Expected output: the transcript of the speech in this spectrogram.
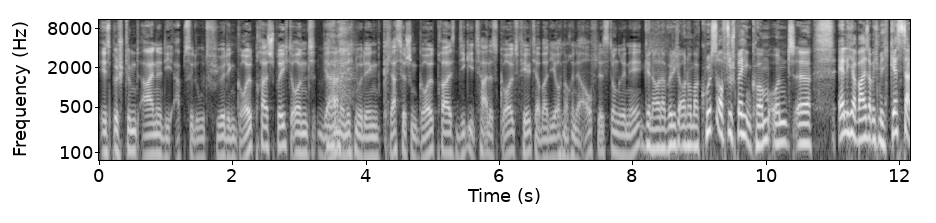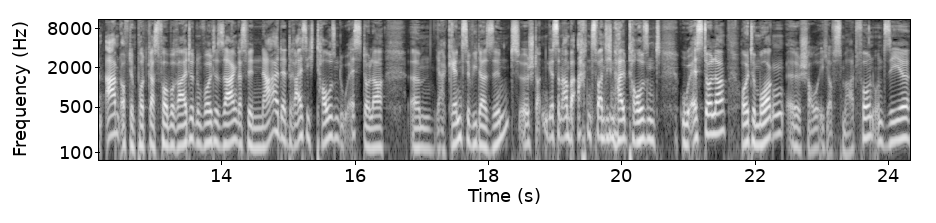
ist bestimmt eine, die absolut für den Goldpreis spricht. Und wir ja. haben ja nicht nur den klassischen Goldpreis, digitales Gold fehlt ja bei dir auch noch in der Auflistung, René. Genau, da würde ich auch noch mal kurz darauf zu sprechen kommen. Und äh, ehrlicherweise habe ich mich gestern Abend auf den Podcast vorbereitet und wollte sagen, dass wir nahe der 30.000 US-Dollar ähm, ja, Grenze wieder sind. Äh, standen gestern Abend bei 28.500 US-Dollar. Heute Morgen äh, schaue ich aufs Smartphone und sehe,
